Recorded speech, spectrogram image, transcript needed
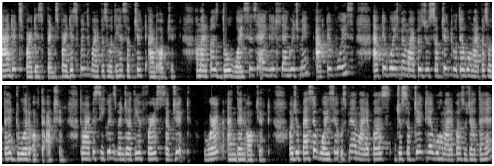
and its participants participants हमारे पास होते हैं सब्जेक्ट एंड ऑब्जेक्ट हमारे पास दो वॉइसेस है इंग्लिश लैंग्वेज में एक्टिव वॉइस एक्टिव वॉइस में हमारे पास जो सब्जेक्ट होता है, वो हमारे पास होता है डूअर ऑफ़ द एक्शन तो हमारे पास सीक्वेंस बन जाती है first subject verb and then object और जो पैसिव वॉइस है, उसमें हमारे पास जो सब्जेक्ट है, वो हमारे पास हो जाता है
